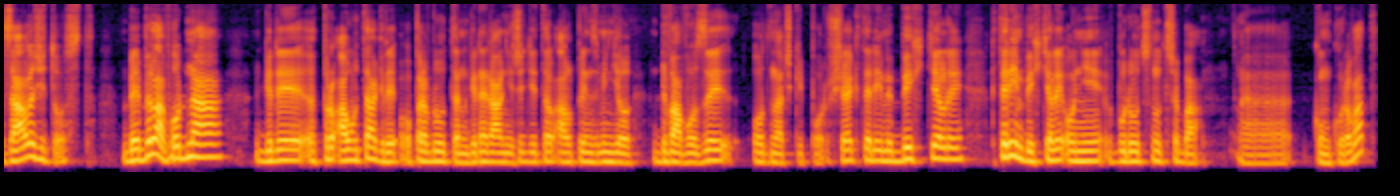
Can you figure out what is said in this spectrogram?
záležitost by byla vhodná kdy pro auta, kdy opravdu ten generální ředitel Alpin zmínil dva vozy od značky Porsche, kterými by chtěli, kterým by chtěli oni v budoucnu třeba eh, konkurovat.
